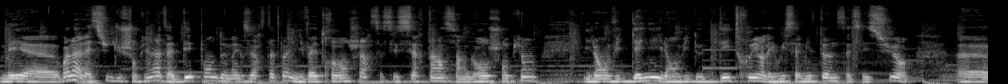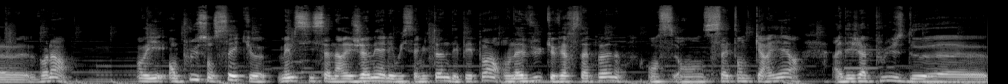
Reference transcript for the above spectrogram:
Mais euh, voilà, la suite du championnat va dépendre de Max Verstappen, il va être revanchard, ça c'est certain, c'est un grand champion, il a envie de gagner, il a envie de détruire Lewis Hamilton, ça c'est sûr. voilà, en plus, on sait que même si ça n'arrive jamais à Lewis Hamilton, des pépins, on a vu que Verstappen, en, en 7 ans de carrière, a déjà plus de euh,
